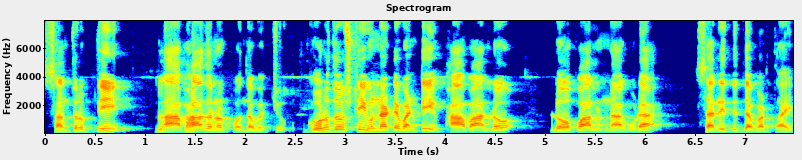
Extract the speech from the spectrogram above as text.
సంతృప్తి లాభాలను పొందవచ్చు. గురుదృష్టి ఉన్నటువంటి భావాల్లో లోపాలున్నా కూడా సరిదిద్దబడతాయి.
